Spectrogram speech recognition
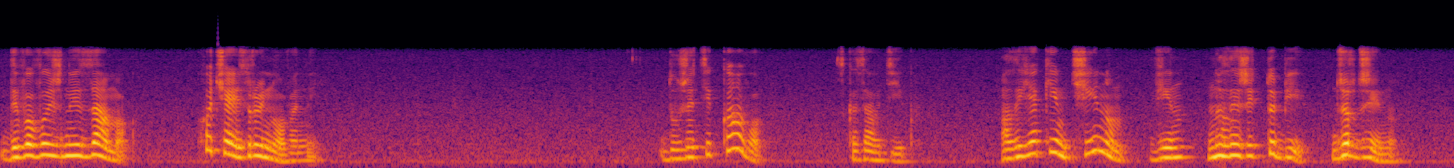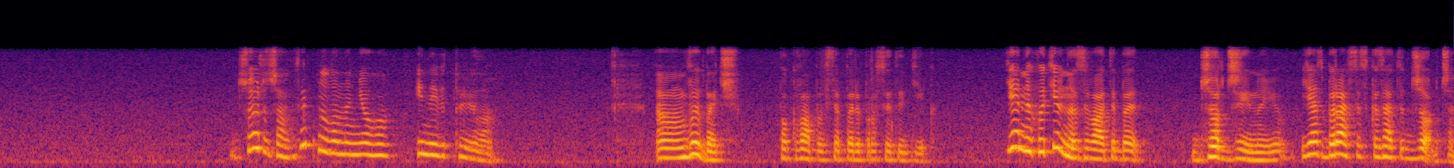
дивовижний замок, хоча й зруйнований. Дуже цікаво, сказав Дік. Але яким чином він належить тобі, Джорджино? Джорджа глипнула на нього і не відповіла. «Ем, Вибач, поквапився перепросити Дік. Я не хотів називати тебе Джорджиною. Я збирався сказати Джорджа.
